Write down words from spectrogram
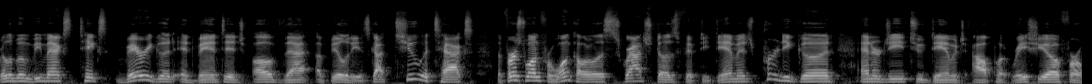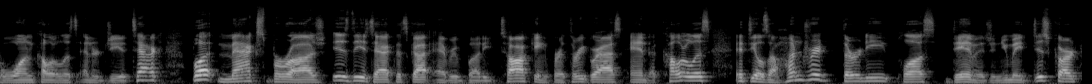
Rillaboom VMAX takes very good advantage of that ability. It's got two attacks. The first one for one colorless, Scratch does 50 damage. Pretty good energy to damage output ratio for one colorless energy attack, but Max Barrage is the attack that's got everybody talking. For three grass and a colorless, it deals 130 plus damage, and you may discard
